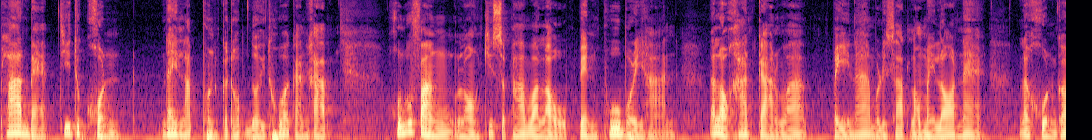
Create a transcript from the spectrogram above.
พลาดแบบที่ทุกคนได้รับผลกระทบโดยทั่วกันครับ คุณผู้ฟังลองคิดสภาพว่าเราเป็นผู้บริหาร และเราคาดการณ์ว่า ปีหน้าบริษัทเราไม่รอดแน่ แล้วคุณก็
